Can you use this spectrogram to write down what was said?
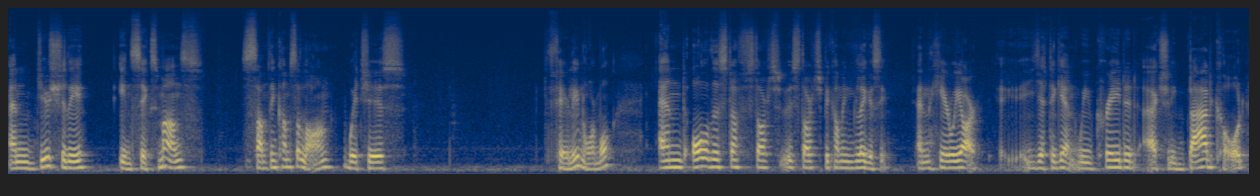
And usually in six months, something comes along which is fairly normal, and all of this stuff starts starts becoming legacy. And here we are, yet again. We've created actually bad code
